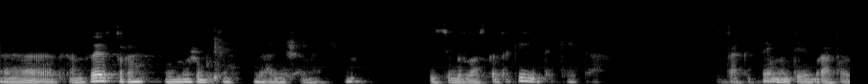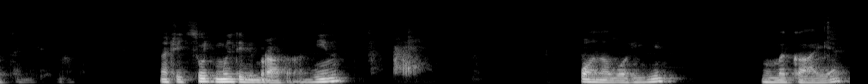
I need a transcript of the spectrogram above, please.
е, транзистори. Він може бути взагалі ще менший. Ну, Дивіться, будь ласка, такий і такий. Так, і цей мультивібратор, цей мультивібратор. Значить, суть мультивібратора. Він по аналогії вмикає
